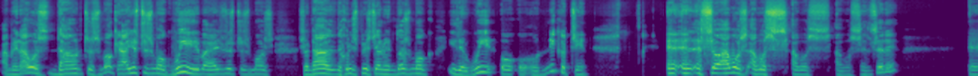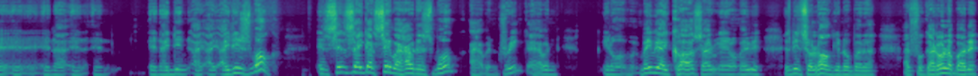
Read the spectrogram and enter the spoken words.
I mean I was down to smoking. I used to smoke weed, but I used to smoke. So now the Holy Spirit telling me don't smoke either weed or, or, or nicotine and, and, so I was, I was, I was, I was sensitive, and and I, and, and, I didn't, I, I, I didn't smoke, and since I got saved, I haven't smoked, I haven't drink, I haven't, you know, maybe I cuss, I, you know, maybe it's been so long, you know, but uh, I forgot all about it.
